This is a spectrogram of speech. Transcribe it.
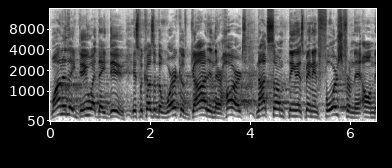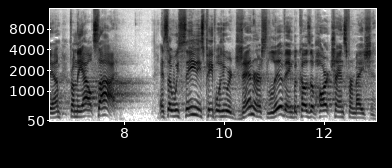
Why do they do what they do? It's because of the work of God in their hearts, not something that's been enforced from the, on them from the outside. And so we see these people who are generous living because of heart transformation.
